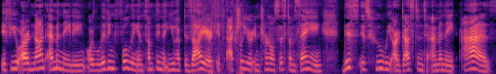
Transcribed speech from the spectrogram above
if you are not emanating or living fully in something that you have desired, it's actually your internal system saying, This is who we are destined to emanate as.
